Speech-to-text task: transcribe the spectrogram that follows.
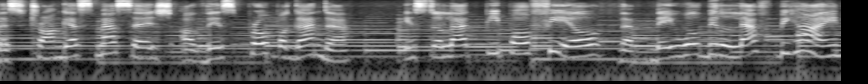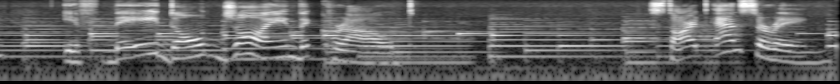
The strongest message of this propaganda is to let people feel that they will be left behind if they don't join the crowd. Start answering.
